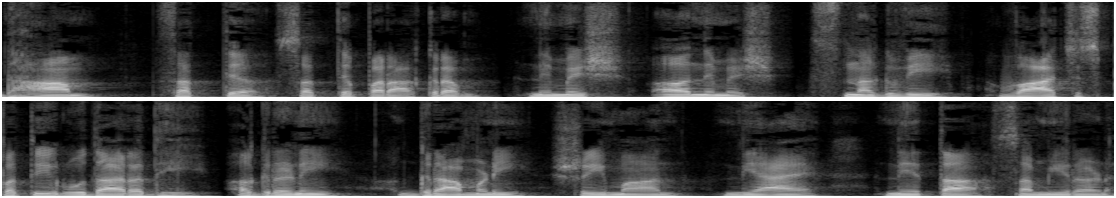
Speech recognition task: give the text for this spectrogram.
धाम, सत्य सत्य पराक्रम निमिष, अनिमिष, स्नग्वी, वाचस्पति, रुदारधि, अग्रणी, ग्रामणी, श्रीमान, न्याय, नेता, समीरण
